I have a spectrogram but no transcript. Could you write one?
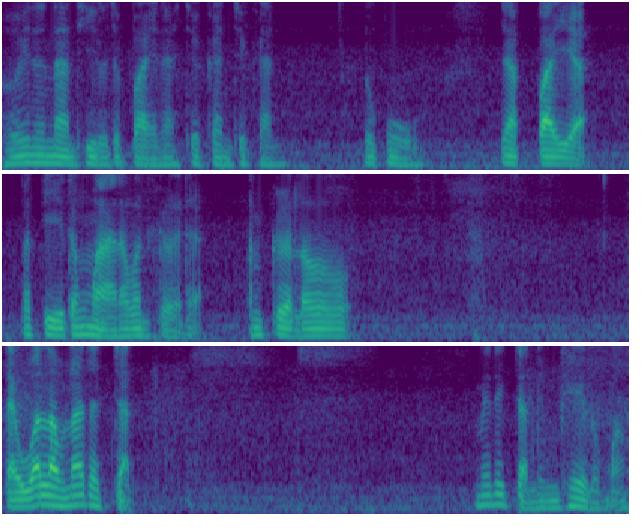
เฮ้ย นานๆทีเราจะไปนะ เจอกันเจอกัน ลูกหมู อยากไปอะป้าตีต้องมานะวันเกิดอะวันเกิดเรา แต่ว่าเราน่าจะจัด ไม่ได้จัดในกรุงเทพหรอกมั้ง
